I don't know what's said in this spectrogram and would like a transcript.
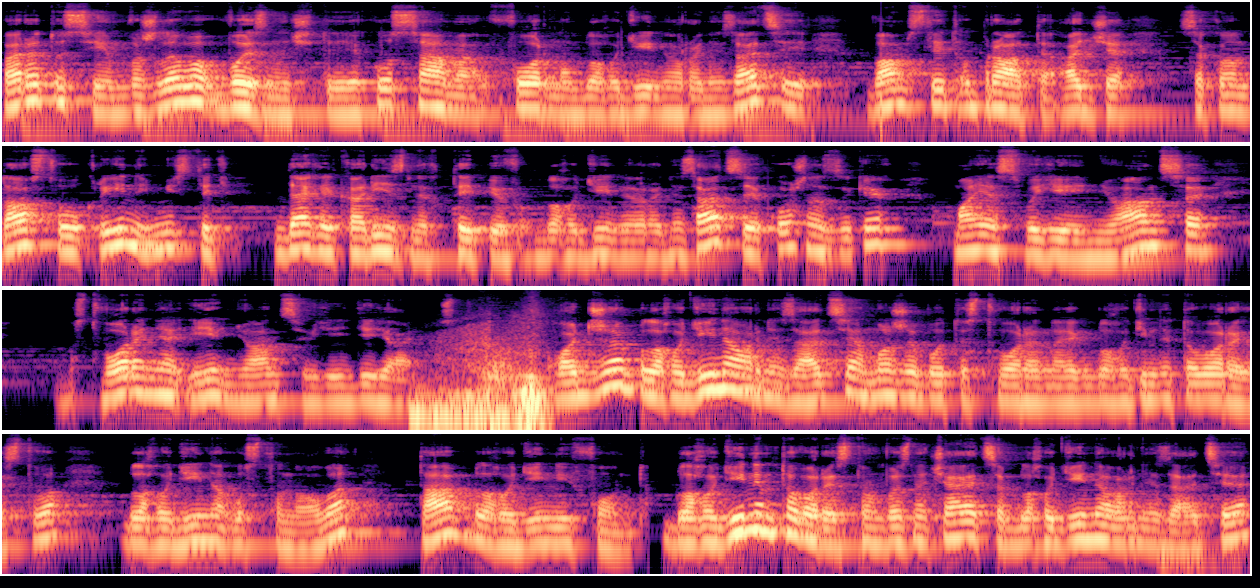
Перед усім важливо визначити, яку саме форму благодійної організації вам слід обрати, адже законодавство України містить декілька різних типів благодійної організації, кожна з яких має свої нюанси створення і нюанси в її діяльності. Отже, благодійна організація може бути створена як благодійне товариство, благодійна установа та благодійний фонд. Благодійним товариством визначається благодійна організація,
